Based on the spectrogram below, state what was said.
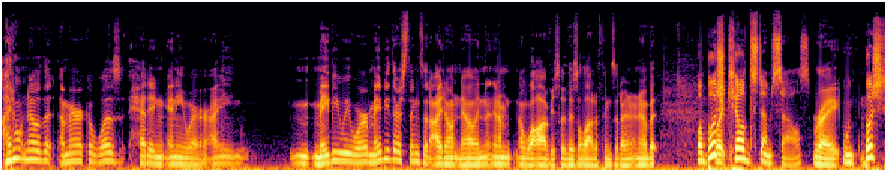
I don't know that America was heading anywhere. I m- maybe we were. Maybe there's things that I don't know, and, and I'm well. Obviously, there's a lot of things that I don't know, but Well, Bush Like- killed stem cells. right, When Bush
